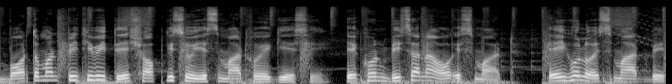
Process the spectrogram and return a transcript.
বর্তমান পৃথিবীতে সব কিছুই স্মার্ট হয়ে গিয়েছে। এখন বিছানাও স্মার্ট এই হলো স্মার্ট বেড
